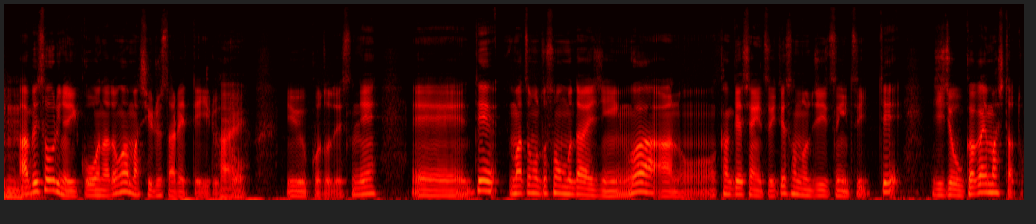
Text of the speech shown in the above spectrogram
うん安倍総理の意向などがまあ記されているはいということですね。えーで、松本総務大臣はあの関係者について、その事実について事情を伺いましたと。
